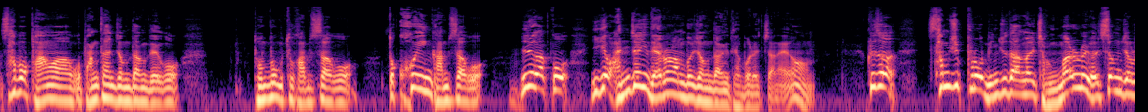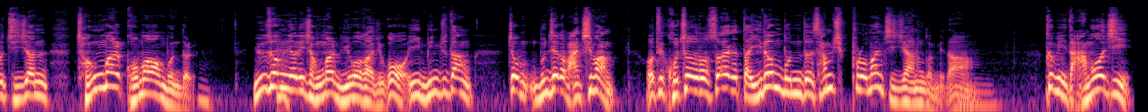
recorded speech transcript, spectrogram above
사법 방어하고 방탄정당 되고 돈봉투 감싸고 또 코인 감싸고 이래 갖고 이게 완전히 내로남불 정당이 돼 버렸잖아요. 그래서 30% 민주당을 정말로 열성적으로 지지한 정말 고마운 분들. 윤석열이 정말 미워 가지고 이 민주당 좀 문제가 많지만 어떻게 고쳐서 써야겠다 이런 분들 30%만 지지하는 겁니다. 그럼 이 나머지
